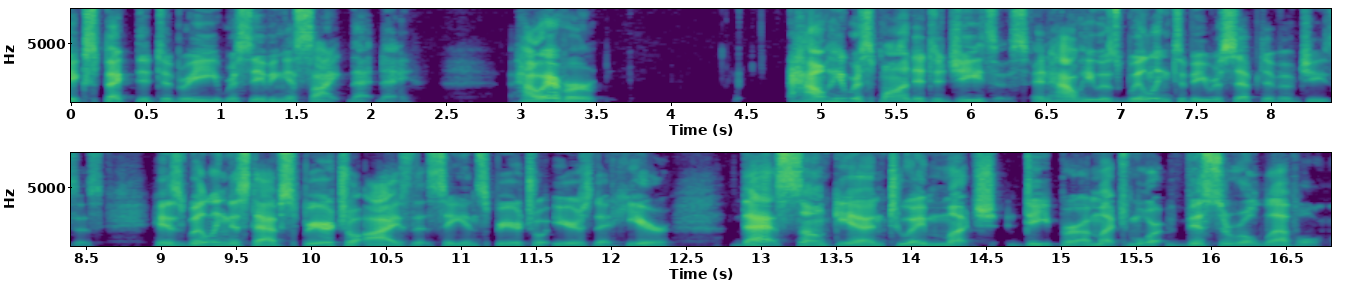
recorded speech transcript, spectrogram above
expected to be receiving a sight that day. However, how he responded to Jesus and how he was willing to be receptive of Jesus, his willingness to have spiritual eyes that see and spiritual ears that hear, that sunk in to a much deeper, a much more visceral level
